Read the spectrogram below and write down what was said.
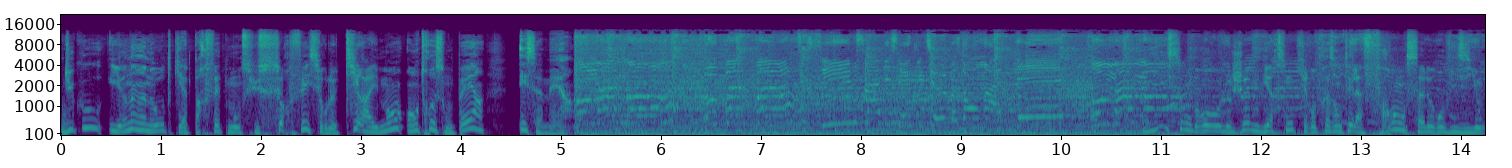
Du coup, il y en a un autre qui a parfaitement su surfer sur le tiraillement entre son père et sa mère. Jeune garçon qui représentait la France à l'Eurovision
